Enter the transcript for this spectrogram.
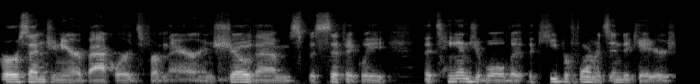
reverse engineer it backwards from there and show them specifically the tangible, the, the key performance indicators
